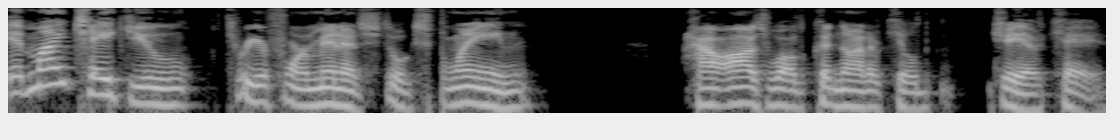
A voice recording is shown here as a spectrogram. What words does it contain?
it might take you three or four minutes to explain how Oswald could not have killed JFK.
